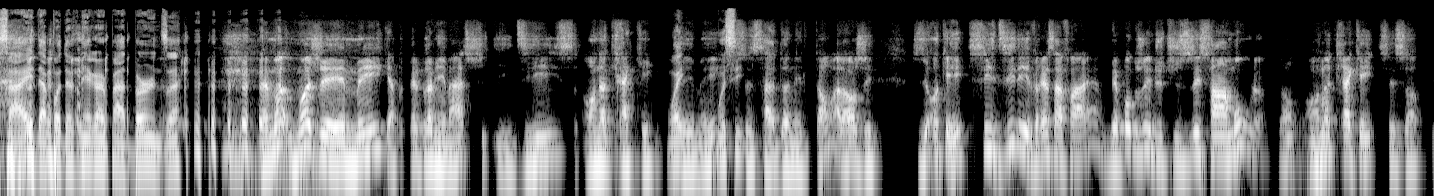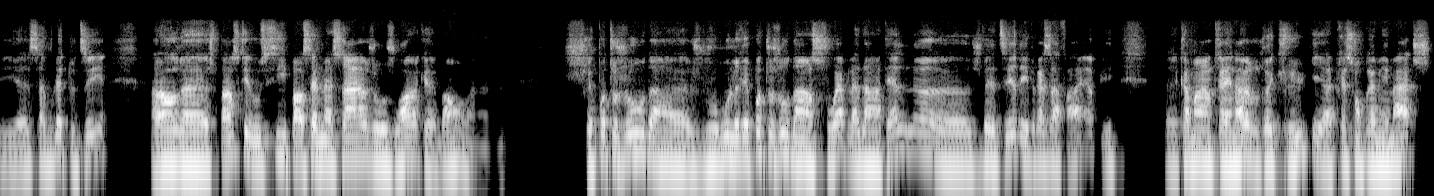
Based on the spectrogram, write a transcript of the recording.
ça aide à ne pas devenir un Pat Burns. Hein. Ben, moi, moi j'ai aimé qu'après le premier match, ils disent on a craqué. Oui, aimé. Moi aussi. Ça, a donné le ton. Alors, j'ai dit OK, s'il dit les vraies affaires, il n'y a pas besoin d'utiliser 100 mots. Là. Donc, on a mm-hmm. craqué, c'est ça. Puis euh, ça voulait tout dire. Alors, euh, je pense qu'il aussi passait le message aux joueurs que, bon, euh, je ne pas toujours dans, je vous roulerai pas toujours dans le swap, la dentelle. Je vais dire des vraies affaires. Puis, comme entraîneur recru, qui après son premier match,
